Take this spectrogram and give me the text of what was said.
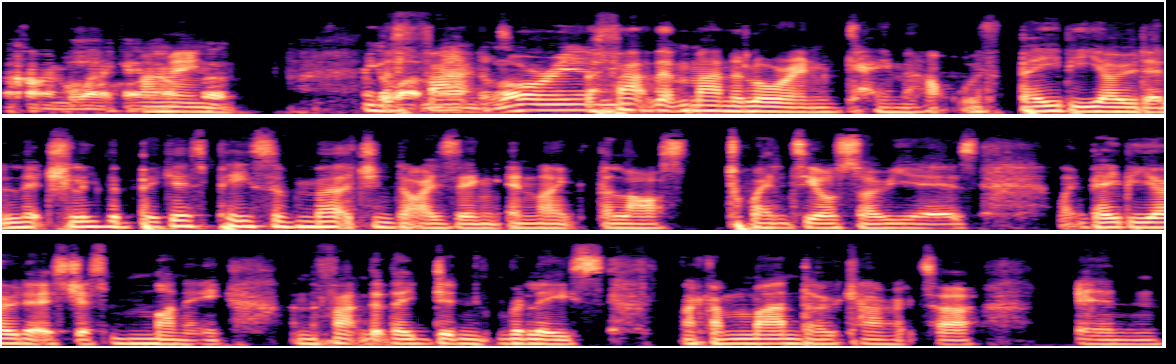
I can't remember when it came I out, mean, but You got The like fact- Mandalorian. The fact that Mandalorian came out with Baby Yoda, literally the biggest piece of merchandising in like the last 20 or so years. Like Baby Yoda is just money. And the fact that they didn't release like a Mando character in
